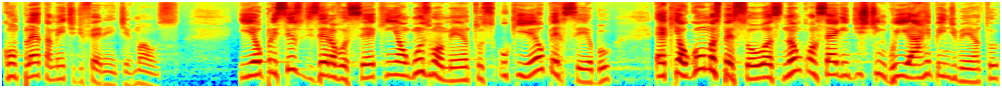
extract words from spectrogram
Completamente diferente, irmãos. E eu preciso dizer a você que em alguns momentos o que eu percebo é que algumas pessoas não conseguem distinguir arrependimento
